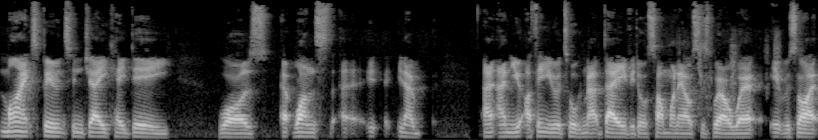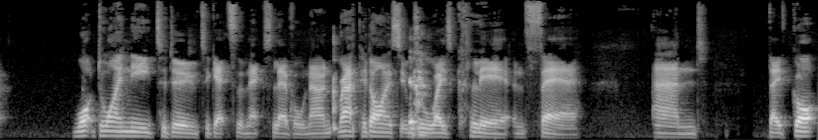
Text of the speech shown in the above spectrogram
my experience in JKD was at once, uh, you know, and, and you, I think you were talking about David or someone else as well, where it was like, what do I need to do to get to the next level? Now, in Rapid Arnis, it was always clear and fair, and they've got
